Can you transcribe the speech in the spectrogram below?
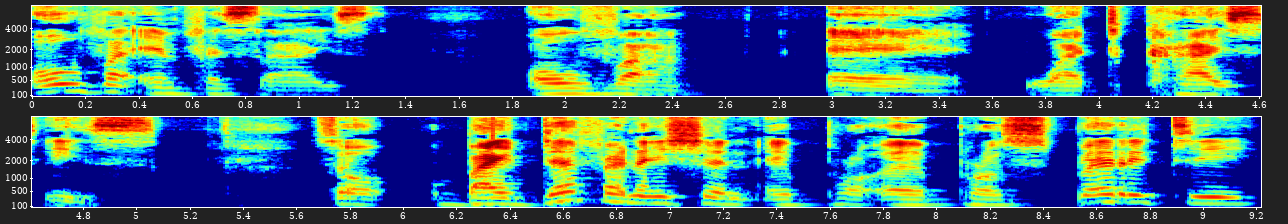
overemphasized over uh, what Christ is. So, by definition, a, pro, a prosperity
